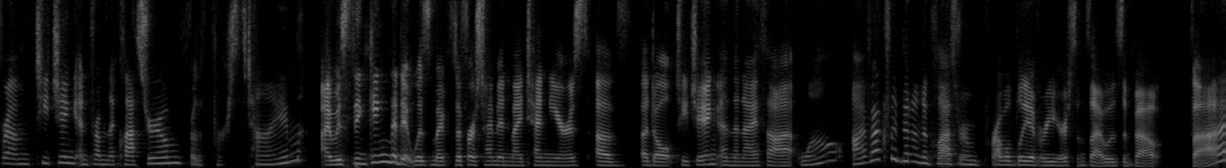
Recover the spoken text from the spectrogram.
from teaching and from the classroom for the first time. I was thinking that it was my the first time in my 10 years of adult teaching. And then I thought, well, I've actually been in a classroom probably every year since I was about five.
